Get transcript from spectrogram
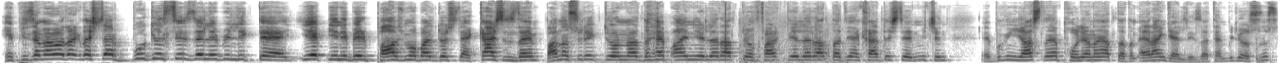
Hepinize merhaba arkadaşlar. Bugün sizlerle birlikte yepyeni bir PUBG Mobile Dost'la karşınızdayım. Bana sürekli yorumlarda hep aynı yerlere atlıyorum, farklı yerlere atla diyen kardeşlerim için e, bugün Yasna'ya Polyana'ya atladım. Eren geldi zaten biliyorsunuz.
